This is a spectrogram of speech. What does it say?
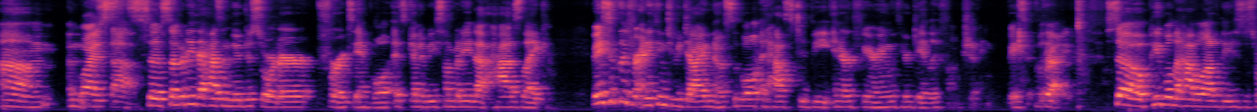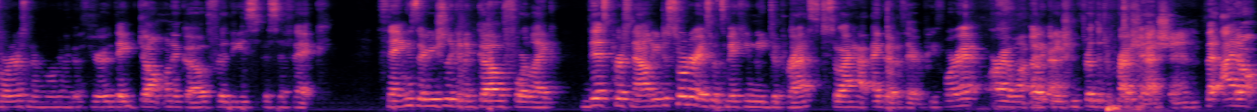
Um, Why is that? So somebody that has a mood disorder, for example, it's going to be somebody that has like basically for anything to be diagnosable, it has to be interfering with your daily functioning, basically. Right. So people that have a lot of these disorders, whenever we're going to go through, they don't want to go for these specific things. They're usually going to go for like this personality disorder is what's making me depressed, so I ha- I go to therapy for it, or I want Okay. medication for the depression. Depression. But I don't.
